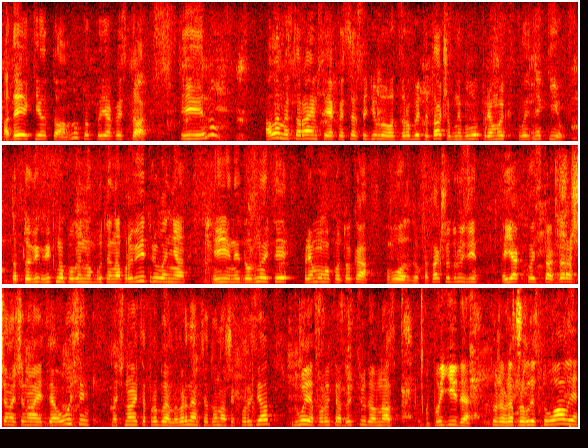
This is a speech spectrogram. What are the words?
а деякі отам. Ну, тобто якось так. І, ну, але ми стараємося якось це все діло от зробити так, щоб не було прямих сквозняків. Тобто вікно повинно бути на провітрювання і не повинно йти прямого потока воздуха. Так що, друзі, якось так. Зараз ще починається осінь, починаються проблеми. Вернемося до наших поросят. Двоє поросят отсюди в нас поїде, теж вже проглистували.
